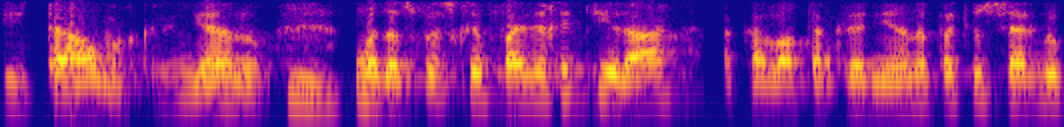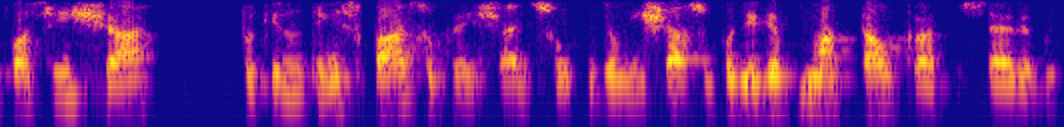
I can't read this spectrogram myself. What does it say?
de trauma craniano, hum. uma das coisas que você faz é retirar a calota craniana para que o cérebro possa inchar porque não tem espaço para inchaço. Quer dizer, o inchaço poderia matar o próprio cérebro.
